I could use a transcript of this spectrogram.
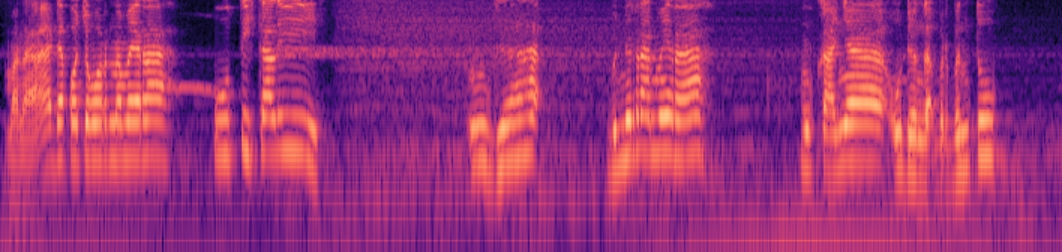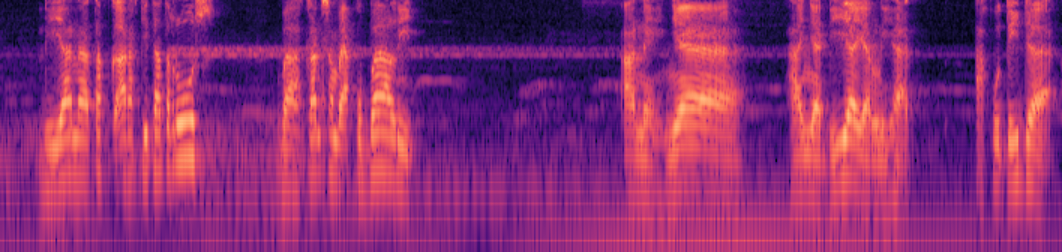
Mana ada pocong warna merah? Putih kali. Enggak Beneran merah Mukanya udah nggak berbentuk. Dia natap ke arah kita terus. Bahkan sampai aku balik. Anehnya Hanya dia yang lihat. Aku tidak.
